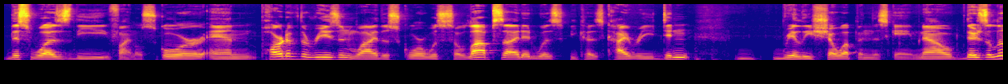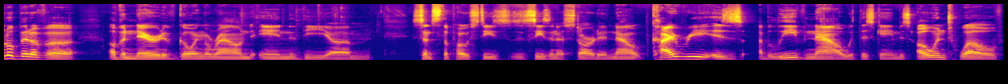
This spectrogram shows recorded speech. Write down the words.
this was the final score, and part of the reason why the score was so lopsided was because Kyrie didn't really show up in this game. Now, there's a little bit of a of a narrative going around in the um, since the postseason has started. Now, Kyrie is, I believe, now with this game is 0 12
